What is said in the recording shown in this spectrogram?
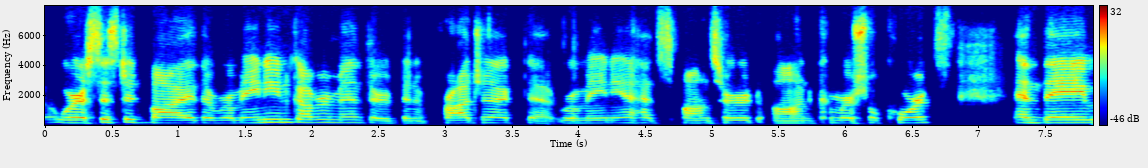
were assisted by the Romanian government. There had been a project that Romania had sponsored on commercial courts, and they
